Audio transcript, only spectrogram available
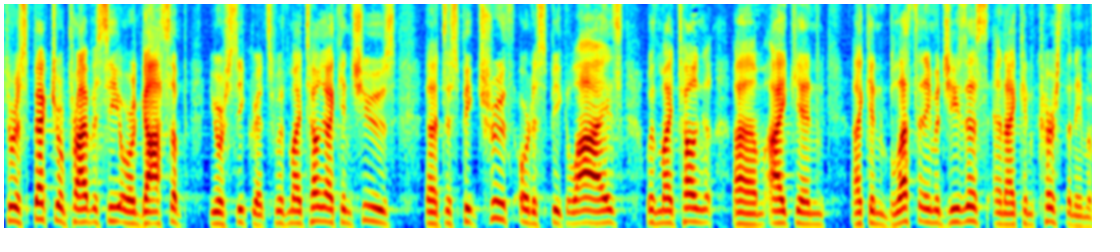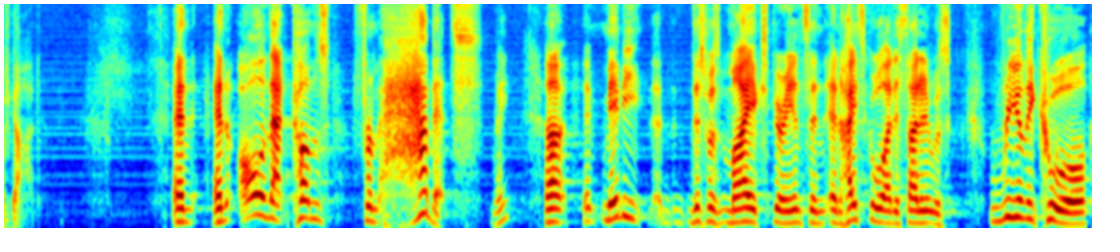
to respect your privacy or gossip your secrets. With my tongue, I can choose uh, to speak truth or to speak lies. With my tongue, um, I, can, I can bless the name of Jesus and I can curse the name of God. And, and all of that comes from habits, right? Uh, maybe this was my experience. In, in high school, I decided it was really cool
